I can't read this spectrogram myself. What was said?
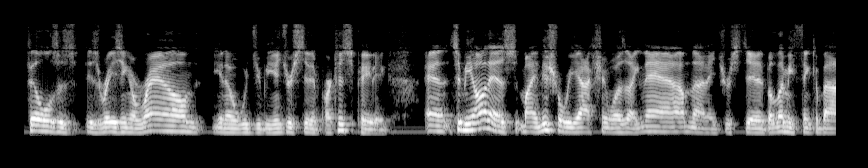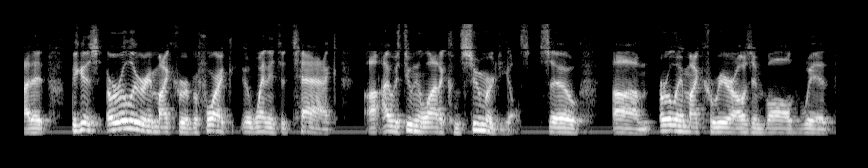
Philz is, is raising around, you know, would you be interested in participating? And to be honest, my initial reaction was like, nah, I'm not interested, but let me think about it. Because earlier in my career, before I went into tech, uh, I was doing a lot of consumer deals. So um, early in my career, I was involved with,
